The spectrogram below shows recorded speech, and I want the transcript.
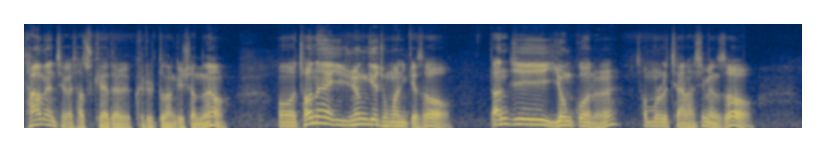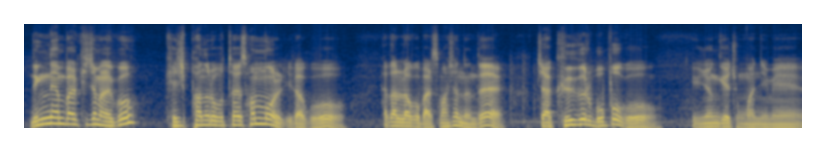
다음엔 제가 자숙해야 될 글을 또 남겨주셨네요. 어 전에 이 윤영기의 종마님께서 딴지 이용권을 선물로 제안하시면서 닉네임 밝히지 말고 게시판으로부터의 선물이라고 해달라고 말씀하셨는데 제가 그 글을 못 보고 윤영기의 종마님의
